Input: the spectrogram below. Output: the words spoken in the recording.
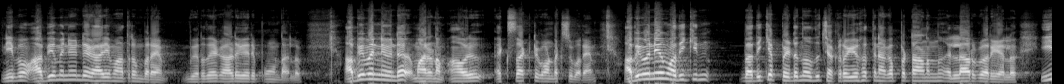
ഇനിയിപ്പം അഭിമന്യുവിന്റെ കാര്യം മാത്രം പറയാം. വെറുതെ കാട് കയറി പോകണ്ടല്ലോ. അഭിമന്യുവിന്റെ മരണം ആ ഒരു എക്സാക്ട് കോണ്ടക്സ്റ്റ് പറയാം. അഭിമന്യു വധിക്കുന്ന വധിക്കപ്പെടുന്നത് ചക്രവ്യൂഹത്തിനകപ്പെട്ടാണെന്ന് എല്ലാവർക്കും അറിയാലോ. ഈ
